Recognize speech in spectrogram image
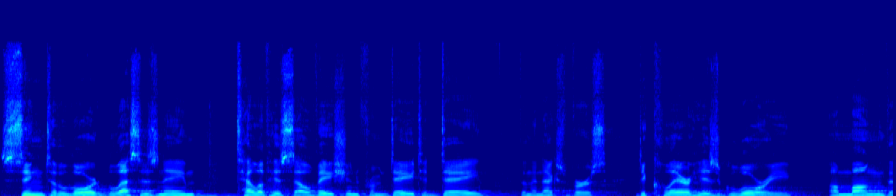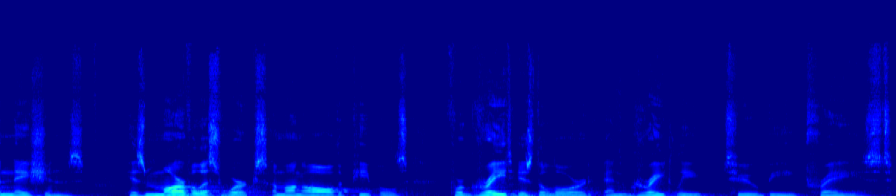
Sing to the Lord, bless his name. Tell of his salvation from day to day. Then the next verse declare his glory among the nations, his marvelous works among all the peoples. For great is the Lord and greatly to be praised.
